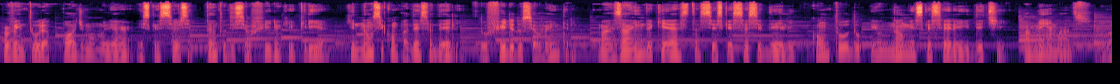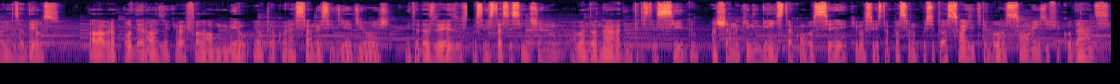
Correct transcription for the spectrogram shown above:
Porventura pode uma mulher esquecer-se tanto de seu filho que cria, que não se compadeça dele, do filho do seu ventre? Mas ainda que esta se esquecesse dele, contudo eu não me esquecerei de ti. Amém, amados? Glórias a Deus palavra poderosa que vai falar ao meu e ao teu coração nesse dia de hoje. Muitas das vezes você está se sentindo abandonado, entristecido, achando que ninguém está com você, que você está passando por situações de tribulações, dificuldades,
